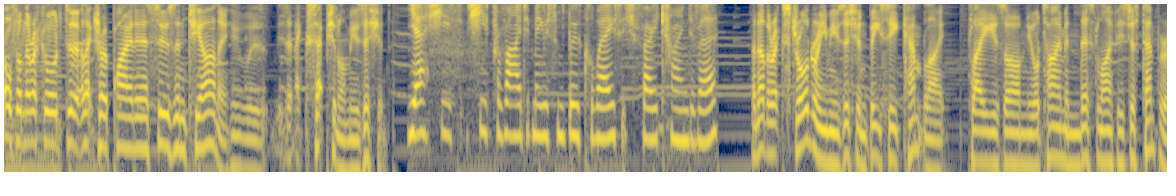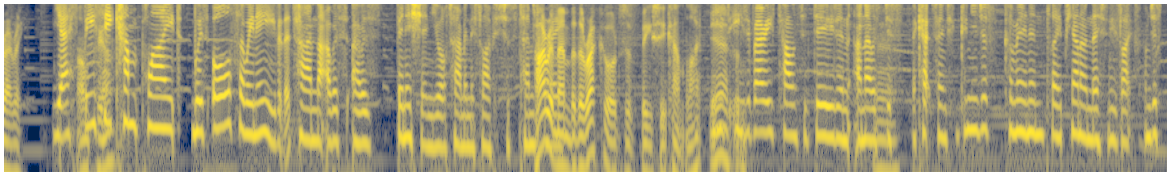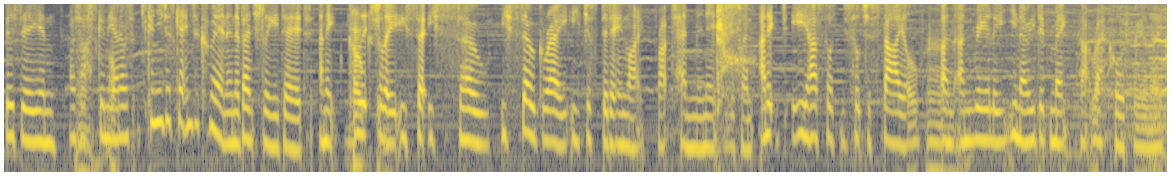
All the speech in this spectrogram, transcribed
Also on the record, uh, electro pioneer Suzanne Ciani, who was is an exceptional musician. Yeah, she's she's provided me with some Buchla waves, which is very kind of her. Another extraordinary musician, BC Camplight, plays on Your Time in This Life is Just Temporary. Yes, Oh, BC yeah. Camplight was also in Eve at the time that I was I was finishing Your Time in This Life is Just Temporary. I remember the records of BC Camplight. Yeah, He's, from- he's a very talented dude, and, and I was just, I kept saying to him, Can you just come in and play piano in this? And he was like, I'm just busy. And I was asking the Oh. end, I was Can you just get him to come in? And eventually he did. And it Coaxed him. literally, he's so, he's so, he's so great. He just did it in like about 10 minutes. He just went, and it, he has such, such a style. And, and really, you know, he did make that record really.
